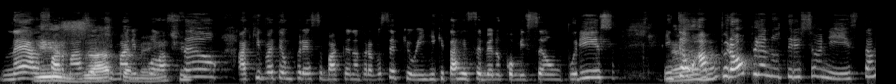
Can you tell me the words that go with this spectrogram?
né? A farmácia de Exatamente. manipulação. Aqui vai ter um preço bacana para você, porque o Henrique tá recebendo comissão por isso. Então, a Aham. própria nutricionista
